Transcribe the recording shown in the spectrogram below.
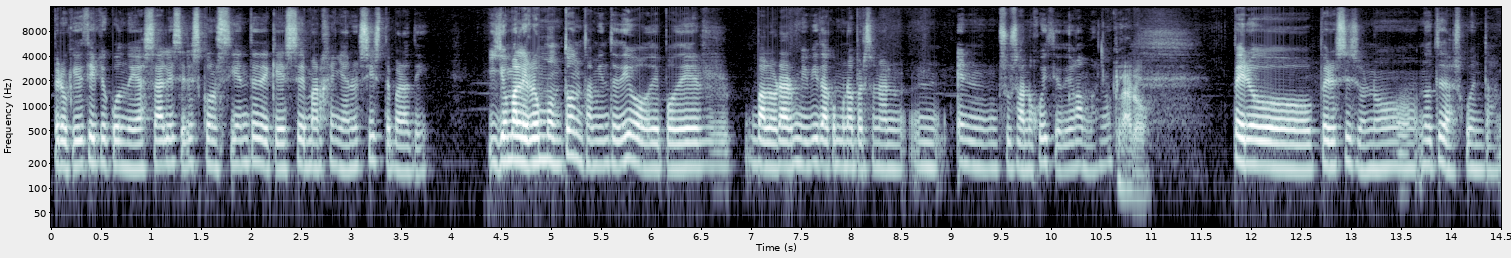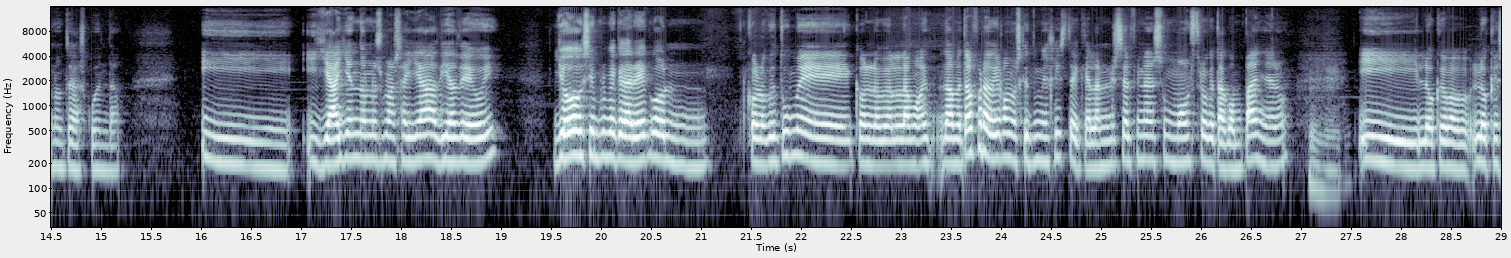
pero quiero decir que cuando ya sales eres consciente de que ese margen ya no existe para ti. Y yo me alegré un montón, también te digo, de poder valorar mi vida como una persona en, en su sano juicio, digamos, ¿no? Claro. Pero, pero es eso, no, no te das cuenta, no te das cuenta. Y, y ya yéndonos más allá, a día de hoy, yo siempre me quedaré con, con lo que tú me. con lo- la, la metáfora, digamos, que tú me dijiste, que la anorexia al final es un monstruo que te acompaña, ¿no? Y lo que, lo que,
